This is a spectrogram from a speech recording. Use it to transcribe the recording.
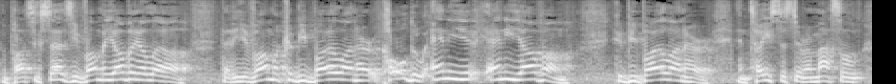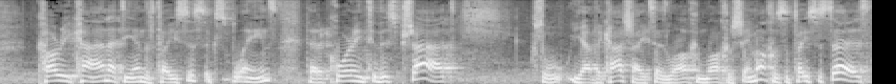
The pasuk says Yavama Yavai Alea that a Yavama could be boil on her Koldu. Any any Yavam could be boil on her. And Taisus the Ramasal Kari Khan at the end of Taisus explains that according to this pshat, so yeah, the kasha it says lachim lachim shemachas. So Taisus says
